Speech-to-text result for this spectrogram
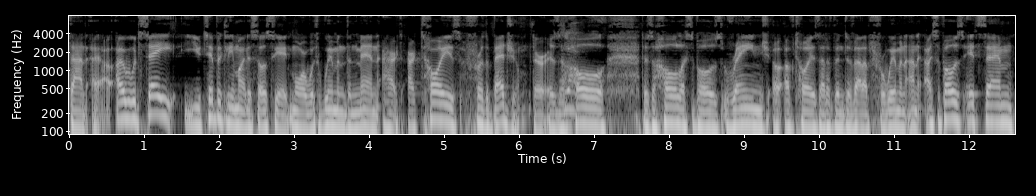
that uh, I would say you typically might associate more with women than men are, are toys for the bedroom. There is a Yes. whole, there's a whole, I suppose, range of, of toys that have been developed for women. And I suppose it's, um,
